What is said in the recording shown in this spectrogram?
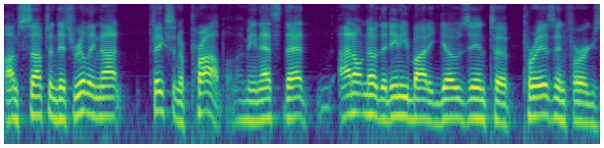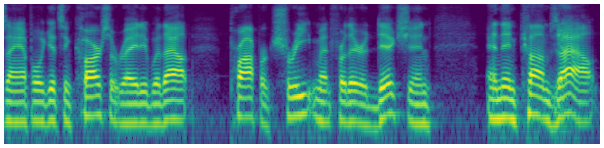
on something that's really not fixing a problem. I mean, that's that. I don't know that anybody goes into prison, for example, gets incarcerated without proper treatment for their addiction, and then comes yeah. out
